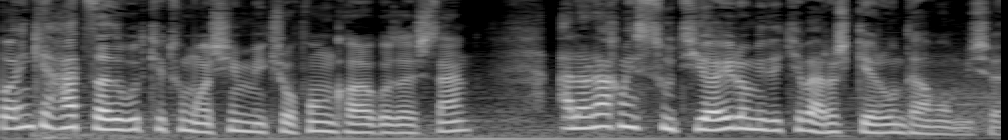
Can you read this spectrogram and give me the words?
با اینکه حد زده بود که تو ماشین میکروفون کار گذاشتن علا رقم سوتیایی رو میده که براش گرون تموم میشه.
